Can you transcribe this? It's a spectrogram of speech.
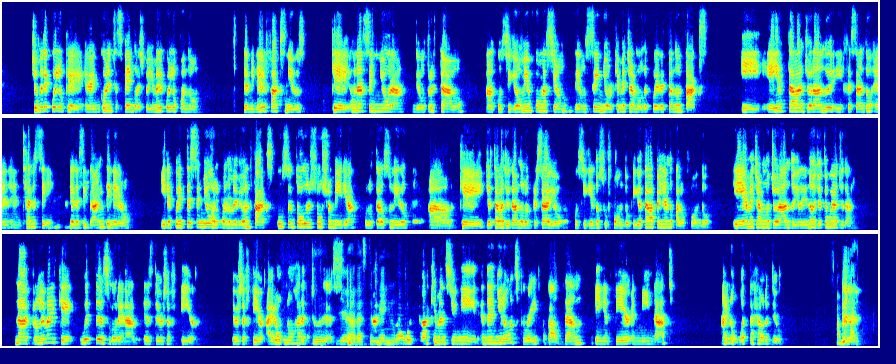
Yo me recuerdo que, and I'm going into Spanglish, pero yo me recuerdo cuando terminé el Fox News, que una señora de otro estado uh, consiguió mi información de un señor que me llamó después de estando en fax y ella estaba llorando y rezando en Tennessee que necesitaban dinero y después este señor cuando me vio en fax puso en todo el social media por los Estados Unidos uh, que yo estaba ayudando a los empresarios consiguiendo su fondo, que yo estaba peleando para los fondos. Y ella me llamó llorando yo le dije, no, yo te voy a ayudar. Now, el problema es que with this, Lorena, is there's a fear. there's a fear. I don't know how to do this. Yeah, that's the main. know what documents you need, and then you know what's great about them being in fear and me not. I know what the hell to do. I'm glad.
